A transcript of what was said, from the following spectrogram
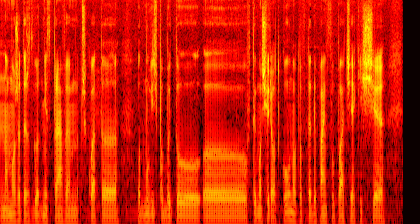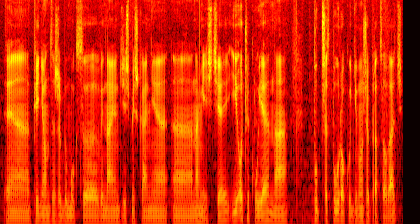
No, może też zgodnie z prawem na przykład odmówić pobytu w tym ośrodku, no to wtedy państwo płaci jakieś pieniądze, żeby mógł wynająć gdzieś mieszkanie na mieście i oczekuje na, przez pół roku nie może pracować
